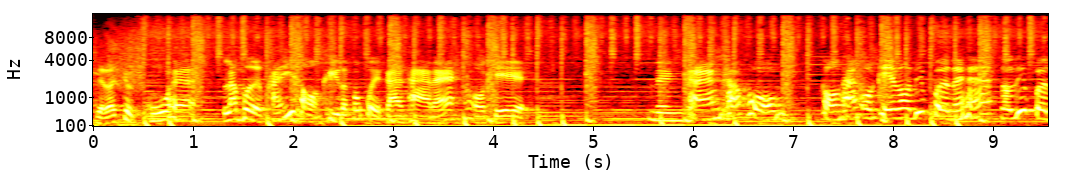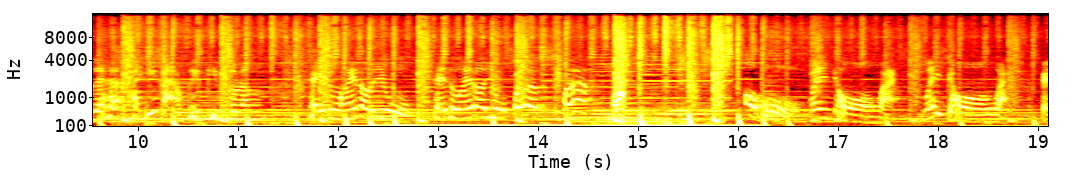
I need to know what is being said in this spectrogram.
เดี๋ยวเราจุดกู้ฮะระเบิดครั้งที่สองคือเราต้องเปิดการทานะ โอเคหนึ่งครั้งครับผม สองครั้งโอเคเรารีบเปิดเลยฮะ เรารีบเปิดเลยฮะครั้งที่สามพิมพ์พิมพ์กำลังใช้ดวงให้เราอยู่ ใช้ดวงให้เราอยู่เปิดเปิดโอ้โหไม่ทองว่ะ ไม่ทองว่ะ แต่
